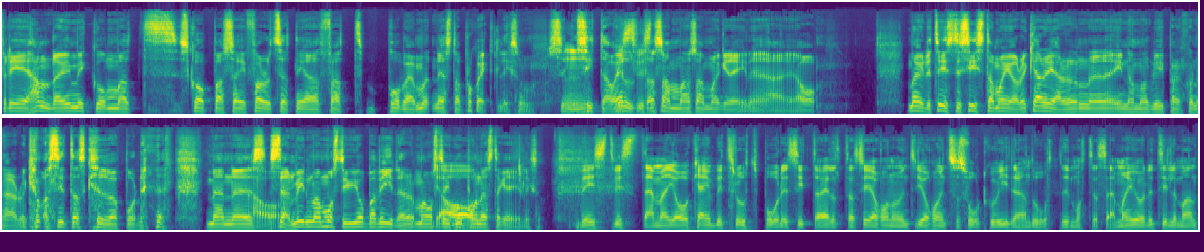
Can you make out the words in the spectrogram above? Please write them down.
För det handlar ju mycket om att skapa sig förutsättningar för att påbörja nästa projekt. Liksom. S- Sitta och Mm. Visst, älta visst. Samma, samma grej. Ja. Möjligtvis det sista man gör i karriären eh, innan man blir pensionär. Då kan man sitta och skruva på det. Men eh, sen vill man måste ju jobba vidare. Man måste ju Ja. gå på nästa grej. Liksom. Visst, visst. Nej, men jag kan ju bli trött på det, sitta och älta, så jag har, nog inte, jag har inte så svårt att gå vidare ändå, det måste jag säga. Man gör det till och med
